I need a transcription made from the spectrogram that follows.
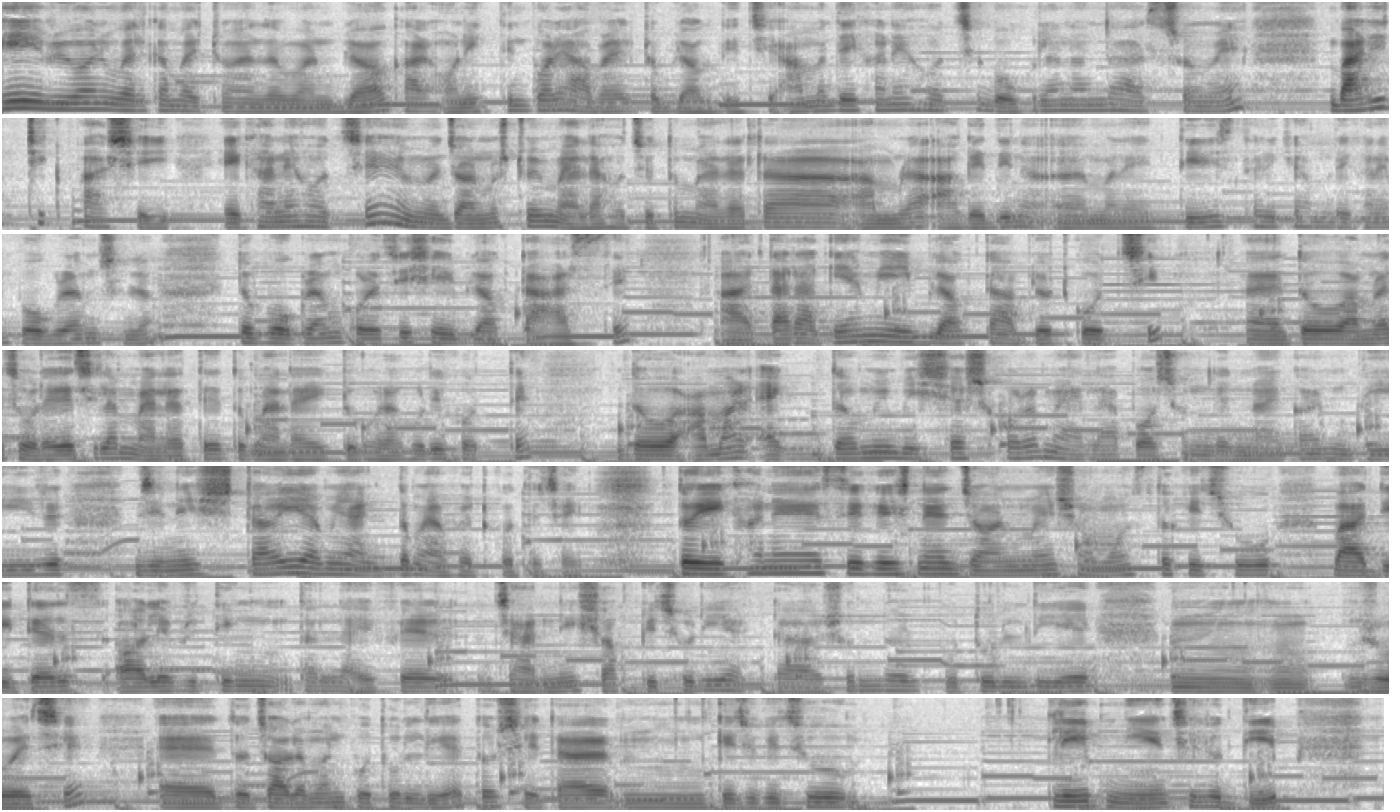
Hey everyone welcome back to another one blog আর অনেক দিন পরে আবার একটা ব্লগ দিচ্ছি। আমাদের এখানে হচ্ছে গোকুলানন্দ আশ্রমে বাড়ির ঠিক পাশেই এখানে হচ্ছে জন্মাষ্টমী মেলা হচ্ছে। তো মেলাটা আমরা আগের দিন মানে তিরিশ তারিখে আমাদের এখানে প্রোগ্রাম ছিল। তো প্রোগ্রাম করেছি সেই ব্লগটা আসছে আর তার আগে আমি এই ব্লগটা আপলোড করছি। তো আমরা চলে গেছিলাম মেলাতে। তো মেলায় একটু ঘোরাঘুরি করতে। তো আমার একদমই বিশ্বাস করো মেলা পছন্দের নয়। কারণ ভিড় জিনিসটাই আমি একদম অ্যাভয়েড করতে চাই। তো এখানে শ্রীকৃষ্ণের জন্মের সমস্ত কিছু বা ডিটেলস অল এভরিথিং তার লাইফের জার্নি সব কিছুরই একটা সুন্দর পুতুল দিয়ে রয়েছে। তো চলমান পুতুল দিয়ে। তো সেটার কিছু কিছু ক্লিপ নিয়েছিল দ্বীপ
